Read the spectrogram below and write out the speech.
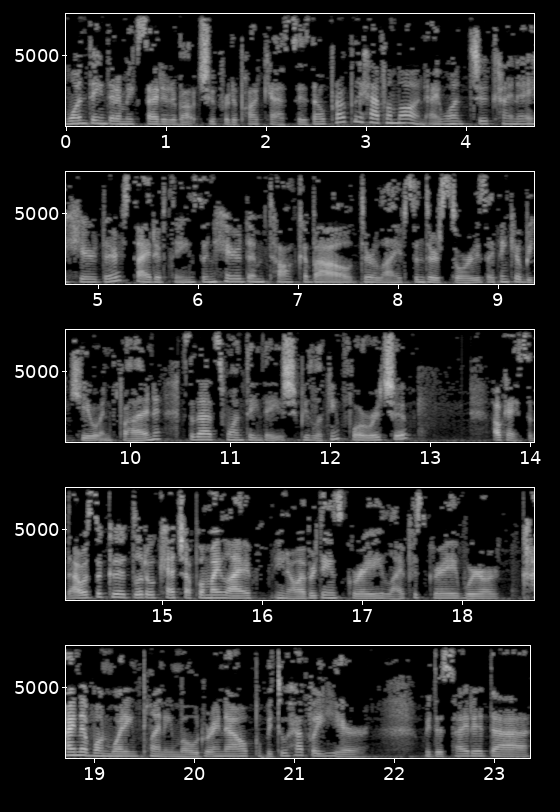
one thing that I'm excited about too for the podcast is I'll probably have them on. I want to kind of hear their side of things and hear them talk about their lives and their stories. I think it'll be cute and fun. So that's one thing that you should be looking forward to. Okay, so that was a good little catch up on my life. You know, everything's great. Life is great. We're kind of on wedding planning mode right now, but we do have a year. We decided that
